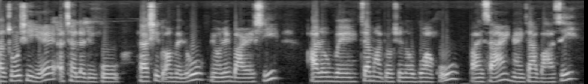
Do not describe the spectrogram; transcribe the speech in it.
အကျိုးရှိရဲ့အချက်လက်တွေကိုရရှိသွားမယ်လို့မျှော်လင့်ပါရရှိအားလုံးပဲကျမ်းမာပျော်ရွှင်သောဘဝကိုပိုင်ဆိုင်နိုင်ကြပါစေ။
